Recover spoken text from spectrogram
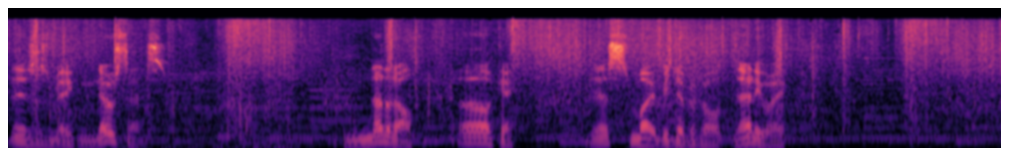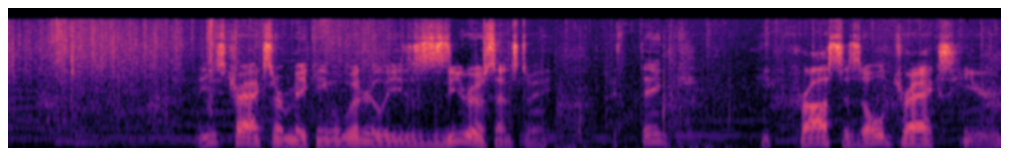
This is making no sense. None at all. Okay. This might be difficult. Anyway. These tracks are making literally zero sense to me. I think he crossed his old tracks here.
